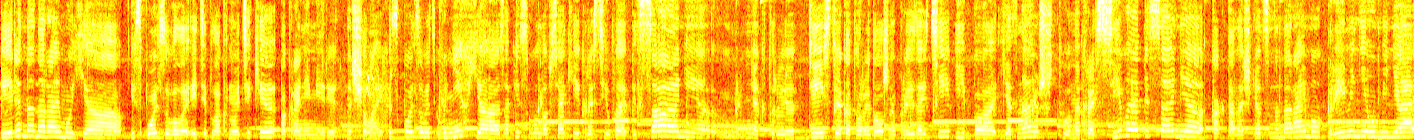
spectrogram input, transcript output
Перед Нанорайму я использовала эти блокнотики, по крайней мере, начала их использовать. В них я записывала всякие красивые описания, некоторые действия, которые должны произойти, ибо я знаю, что на красивое описание, когда начнется Нанорайму, времени у меня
